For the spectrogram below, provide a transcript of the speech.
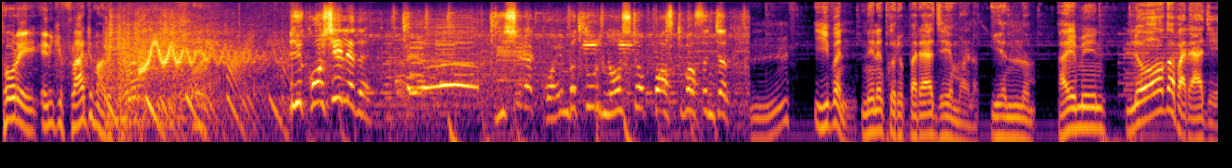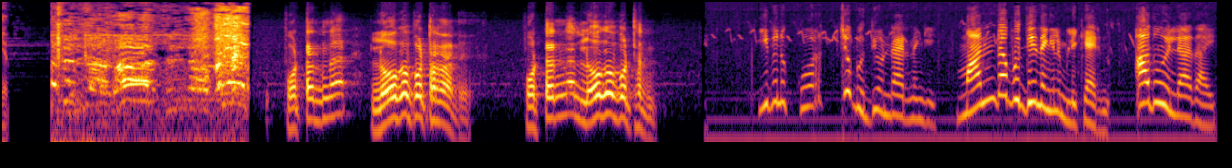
സോറി എനിക്ക് ഫ്ലാറ്റ് മാറി. ഈ കോശയില്ലേ Coimbatore non stop fast passenger ഇവൻ നിനക്കൊരു പരാജയമാണ്. എന്നും ഐ മീൻ ലോക പരാജയം. പൊട്ടന്ന ലോക പൊട്ടനാണ് പൊട്ടന്ന ലോക പൊട്ടൻ ഇവന് കുറച്ചു ബുദ്ധി ഉണ്ടായിരുന്നെങ്കിൽ മന്ദബുദ്ധി എന്നെങ്കിലും വിളിക്കായിരുന്നു. അതും ഇല്ലാതായി.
